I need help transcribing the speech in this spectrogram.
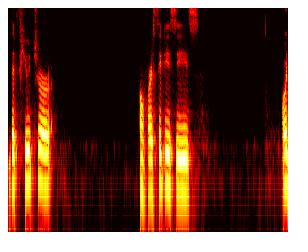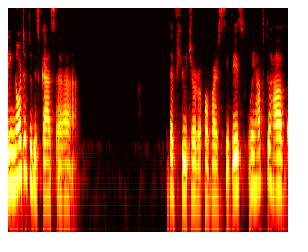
the future of our cities is, or in order to discuss uh, the future of our cities, we have to have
